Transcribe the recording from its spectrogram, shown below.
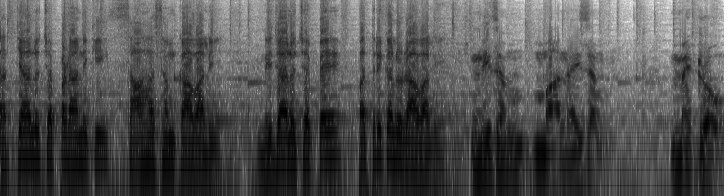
సత్యాలు చెప్పడానికి సాహసం కావాలి. నిజాలు చెప్పే పత్రికలు రావాలి. నిజం మా నైజం. మెట్రో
